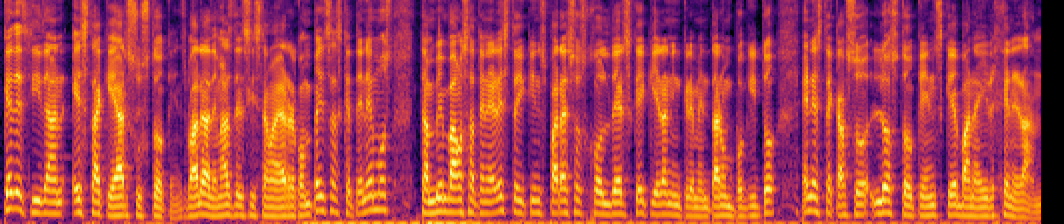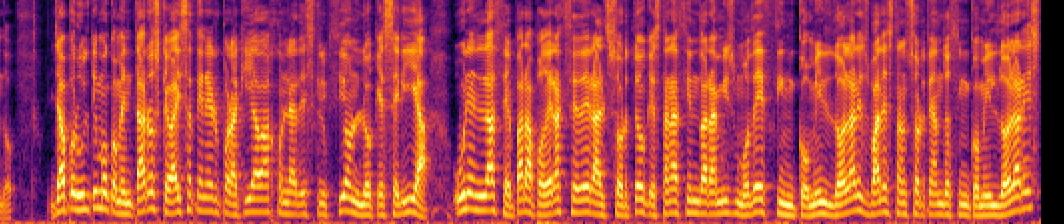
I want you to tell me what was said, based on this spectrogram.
que decidan estaquear sus tokens, ¿vale? Además del sistema de recompensas que tenemos, también vamos a tener stakings para esos holders que quieran incrementar un poquito, en este caso, los tokens que van a ir generando. Ya por último comentaros que vais a tener por aquí abajo en la descripción lo que sería un enlace para poder acceder al sorteo que están haciendo ahora mismo de 5.000 dólares, ¿vale? Están sorteando 5.000 dólares,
